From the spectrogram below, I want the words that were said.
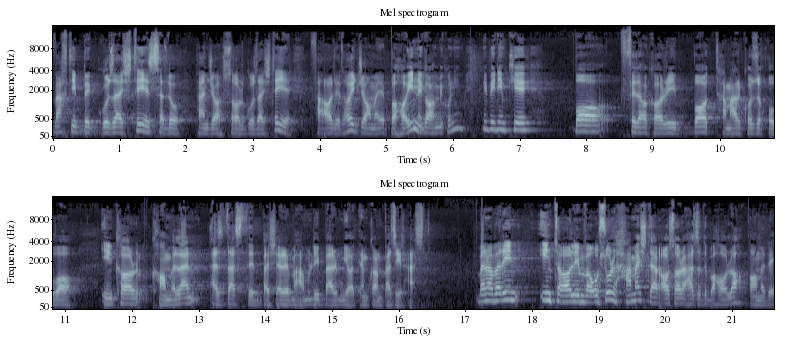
وقتی به گذشته 150 سال گذشته فعالیت های جامعه بهایی نگاه می‌کنیم می‌بینیم که با فداکاری با تمرکز قوا این کار کاملا از دست بشر معمولی برمیاد امکان پذیر هست. بنابراین این تعالیم و اصول همش در آثار حضرت بهاءالله آمده.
